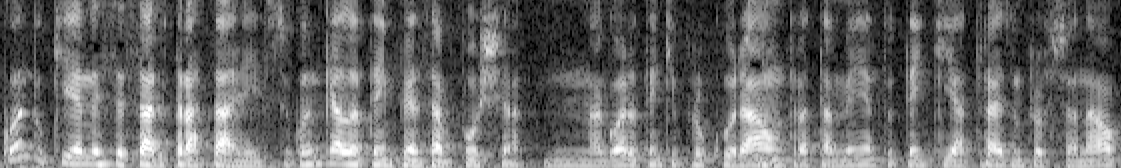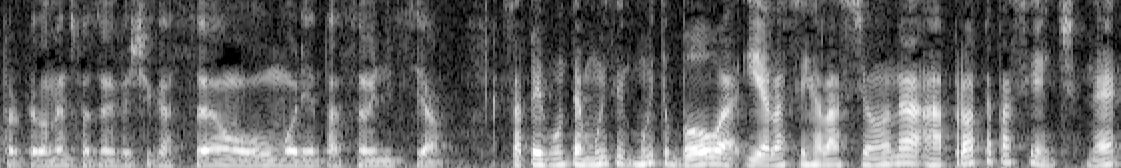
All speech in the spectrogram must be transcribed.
Quando que é necessário tratar isso? Quando que ela tem que pensar, poxa, hum, agora eu tenho que procurar um tratamento, tem que ir atrás de um profissional para pelo menos fazer uma investigação ou uma orientação inicial? Essa pergunta é muito, muito boa e ela se relaciona à própria paciente, né?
